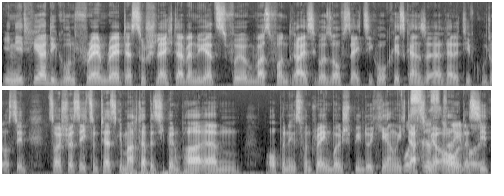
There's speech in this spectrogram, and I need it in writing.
je niedriger die Grundframerate, desto schlechter. Wenn du jetzt für irgendwas von 30 oder so auf 60 hochgehst, kann es äh, relativ gut aussehen. Zum Beispiel, was ich zum Test gemacht habe, ist, ich bin ein paar ähm, Openings von Dragon Ball Spielen durchgegangen und ich dachte mir, oh, das sieht,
